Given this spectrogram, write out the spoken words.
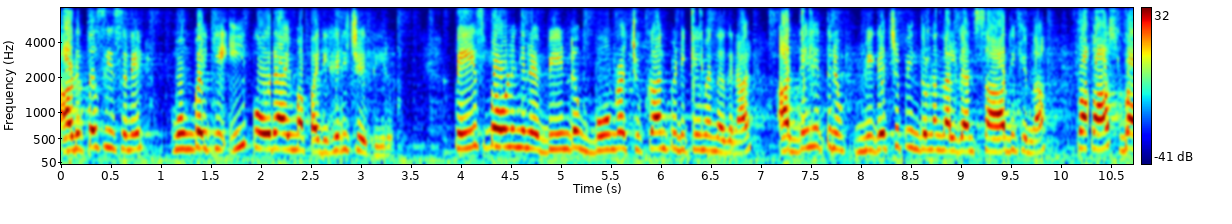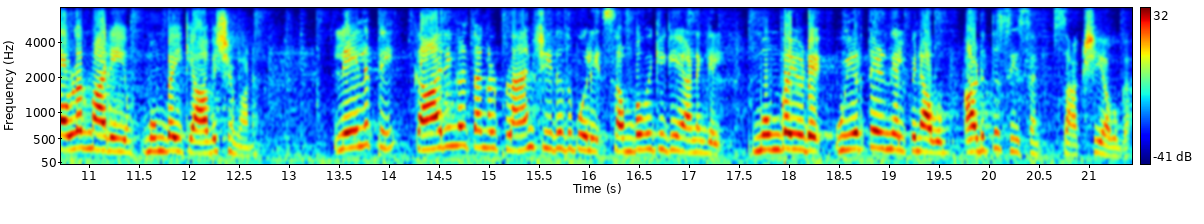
അടുത്ത സീസണിൽ മുംബൈക്ക് ഈ പോരായ്മ പരിഹരിച്ചേ തീരും. പേസ് ബൗളിങ്ങിന് വീണ്ടും ബൂംറ ചുക്കാൻ പിടിക്കുമെന്നതിനാൽ അദ്ദേഹത്തിനും മികച്ച പിന്തുണ നൽകാൻ സാധിക്കുന്ന ഫാസ്റ്റ് ബൗളർമാരെയും മുംബൈക്ക് ആവശ്യമാണ്. ലേലത്തിൽ കാര്യങ്ങൾ തങ്ങൾ പ്ലാൻ ചെയ്തതുപോലെ സംഭവിക്കുകയാണെങ്കിൽ മുംബൈയുടെ ഉയർത്തെഴുന്നേൽപ്പിനാവും അടുത്ത സീസൺ സാക്ഷിയാവുക.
